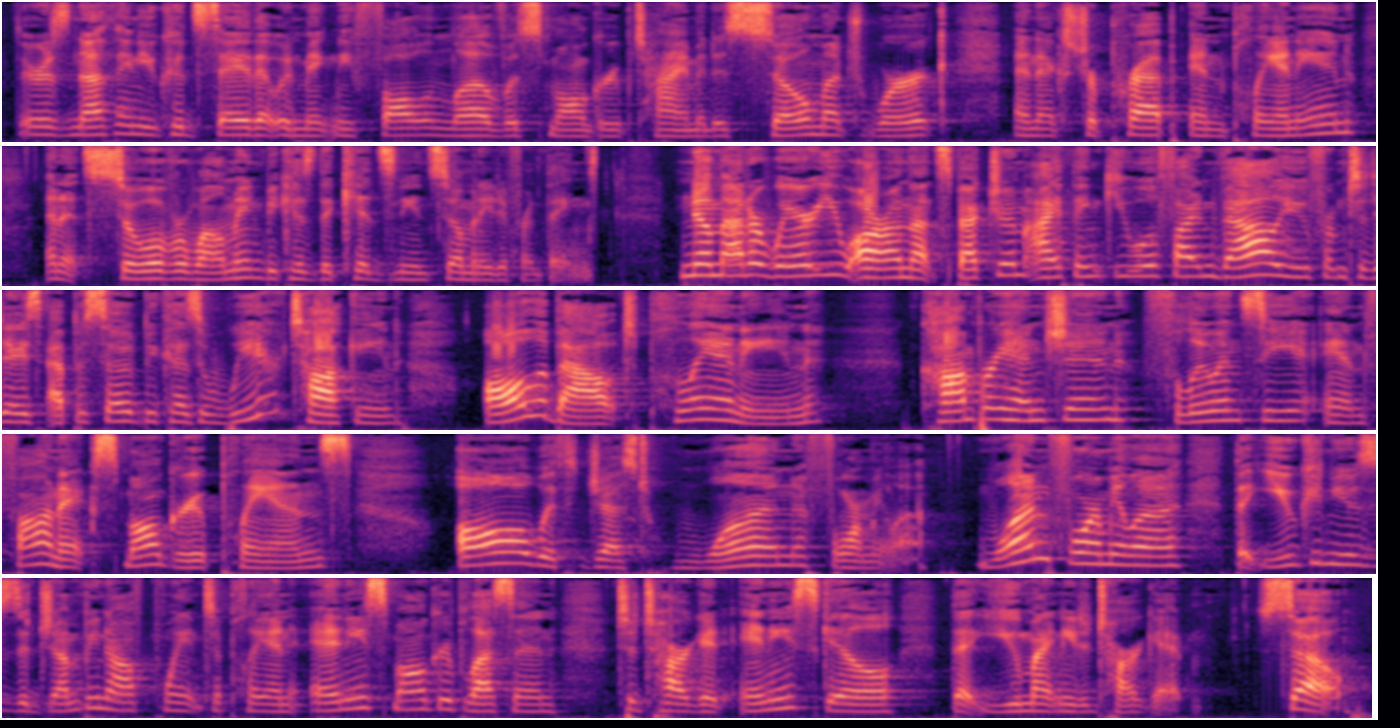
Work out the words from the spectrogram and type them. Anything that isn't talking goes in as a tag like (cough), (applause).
there is nothing you could say that would make me fall in love with small group time. It is so much work and extra prep and planning, and it's so overwhelming because the kids need so many different things. No matter where you are on that spectrum, I think you will find value from today's episode because we are talking all about planning comprehension, fluency, and phonics small group plans, all with just one formula. One formula that you can use as a jumping off point to plan any small group lesson to target any skill that you might need to target. So,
